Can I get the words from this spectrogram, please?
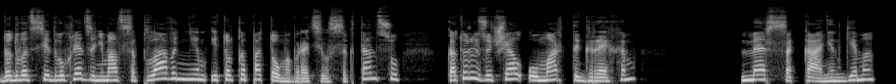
До 22 лет занимался плаванием и только потом обратился к танцу, который изучал у Марты Грэхэм, Мерса Каннингема,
